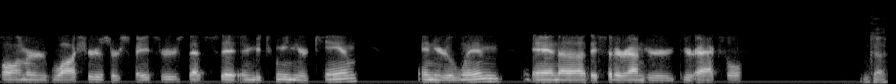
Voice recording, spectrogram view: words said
polymer washers or spacers that sit in between your cam and your limb, and uh, they sit around your your axle. Okay,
